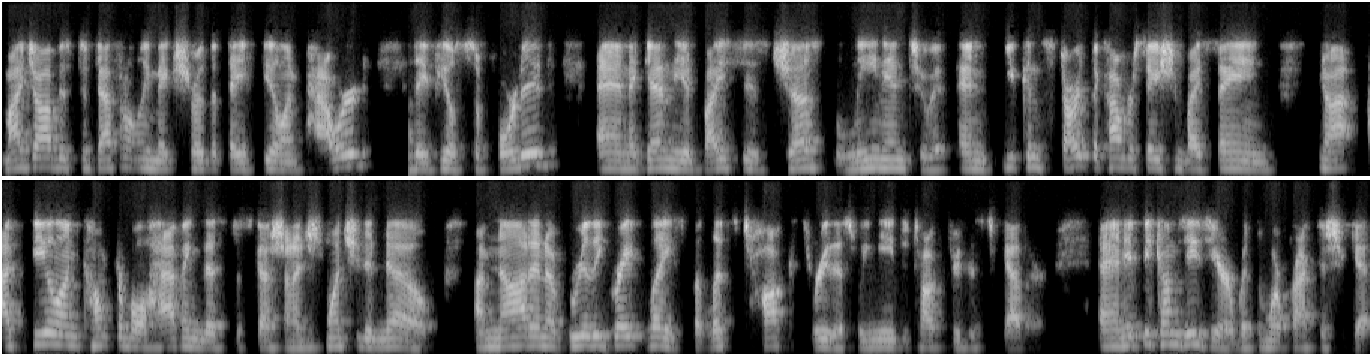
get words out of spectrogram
my job is to definitely make sure that they feel empowered, they feel supported, and again the advice is just lean into it. And you can start the conversation by saying, you know, I, I feel uncomfortable having this discussion. I just want you to know I'm not in a really great place, but let's talk through this. We need to talk through this together. And it becomes easier with the more practice you get.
